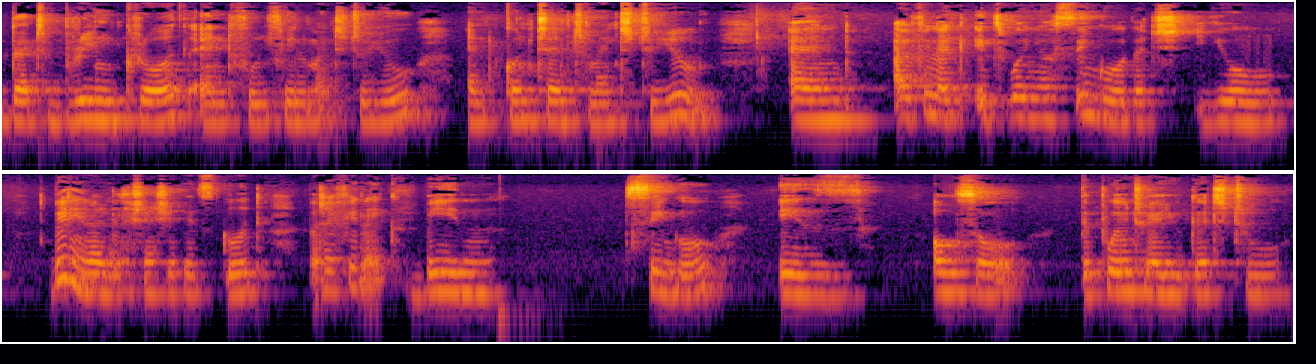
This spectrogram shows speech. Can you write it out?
that bring growth and fulfillment to you and contentment to you? And I feel like it's when you're single that you being in a relationship is good, but I feel like being single is also the point where you get to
